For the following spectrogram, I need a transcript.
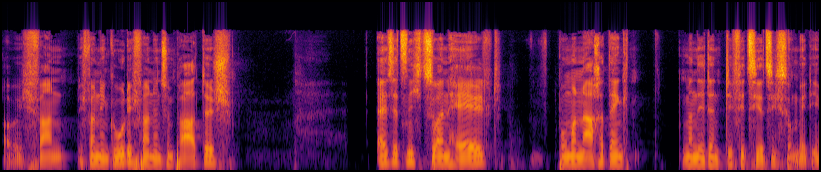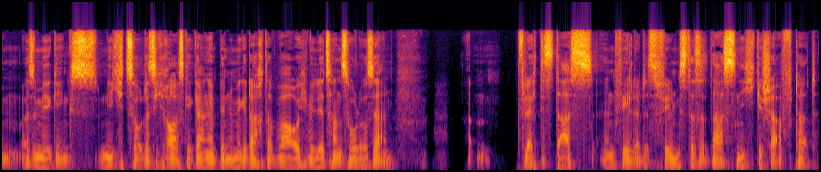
Aber ich fand, ich fand ihn gut, ich fand ihn sympathisch er ist jetzt nicht so ein Held, wo man nachher denkt, man identifiziert sich so mit ihm. Also mir ging es nicht so, dass ich rausgegangen bin und mir gedacht habe, wow, ich will jetzt Han Solo sein. Vielleicht ist das ein Fehler des Films, dass er das nicht geschafft hat.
